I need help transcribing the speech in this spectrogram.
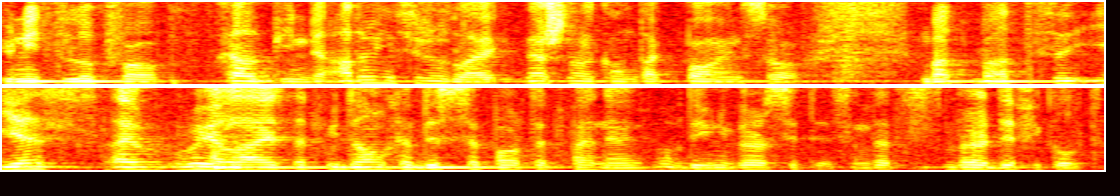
you need to look for help in the other institutions like national contact points or but, but uh, yes, I realize that we don't have this support at many of the universities, and that's a very difficult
